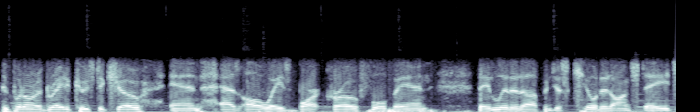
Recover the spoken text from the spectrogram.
who put on a great acoustic show. And as always, Bart Crow full band. They lit it up and just killed it on stage.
